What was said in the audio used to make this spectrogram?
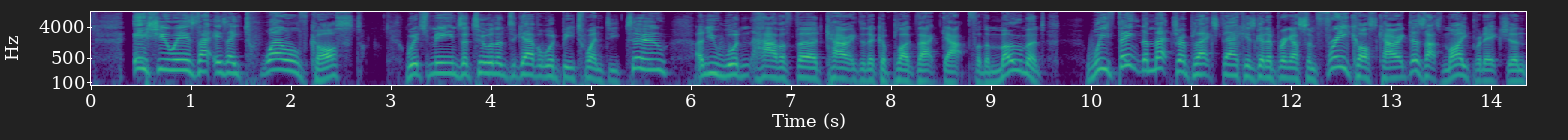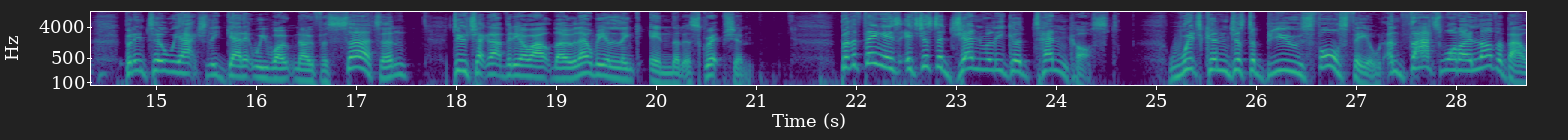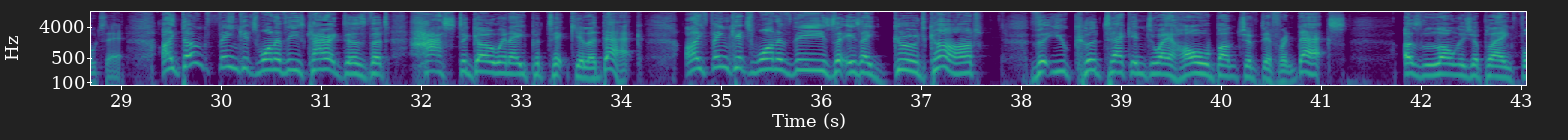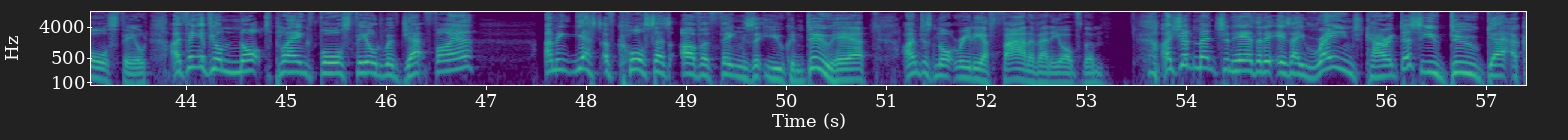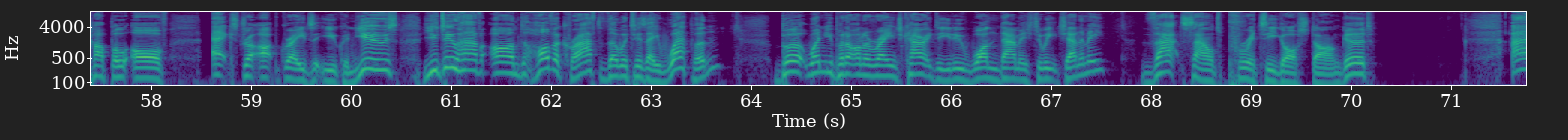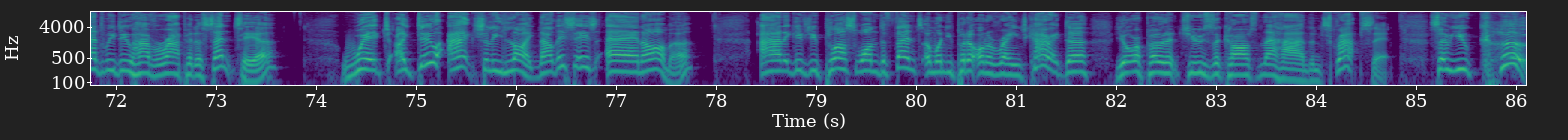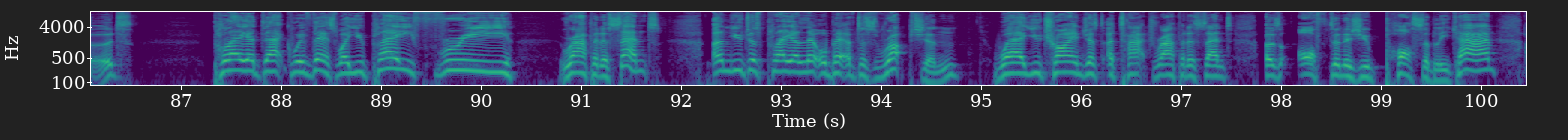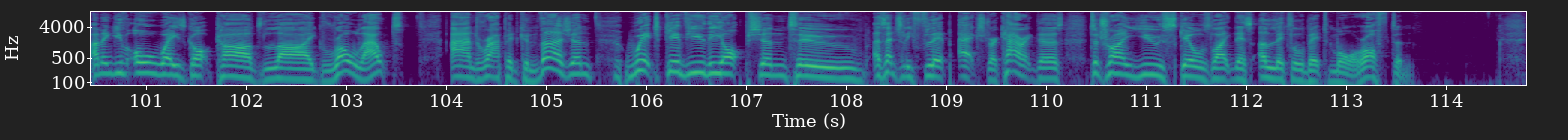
Issue is that is a 12 cost, which means the two of them together would be 22, and you wouldn't have a third character that could plug that gap for the moment. We think the Metroplex deck is going to bring us some free cost characters, that's my prediction, but until we actually get it, we won't know for certain. Do check that video out though, there'll be a link in the description. But the thing is, it's just a generally good 10 cost which can just abuse force field and that's what i love about it i don't think it's one of these characters that has to go in a particular deck i think it's one of these that is a good card that you could tech into a whole bunch of different decks as long as you're playing force field i think if you're not playing force field with jetfire I mean, yes, of course, there's other things that you can do here. I'm just not really a fan of any of them. I should mention here that it is a ranged character, so you do get a couple of extra upgrades that you can use. You do have armed hovercraft, though it is a weapon, but when you put it on a ranged character, you do one damage to each enemy. That sounds pretty gosh darn good. And we do have rapid ascent here, which I do actually like. Now, this is an armor, and it gives you plus one defense. And when you put it on a ranged character, your opponent chooses a card from their hand and scraps it. So you could play a deck with this where you play free rapid ascent and you just play a little bit of disruption where you try and just attach rapid ascent as often as you possibly can. I mean, you've always got cards like rollout and rapid conversion, which give you the option to essentially flip extra characters to try and use skills like this a little bit more often.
